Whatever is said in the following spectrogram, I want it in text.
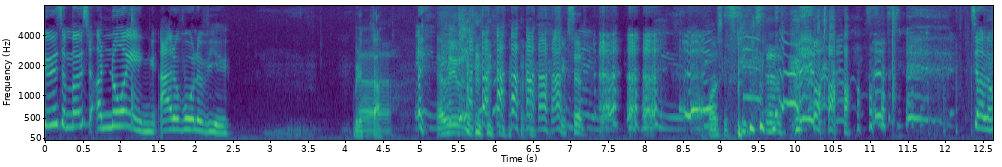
who is the most annoying out of all of you? Bidipta. एवरीवन सिक्सर All six. Chalo,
